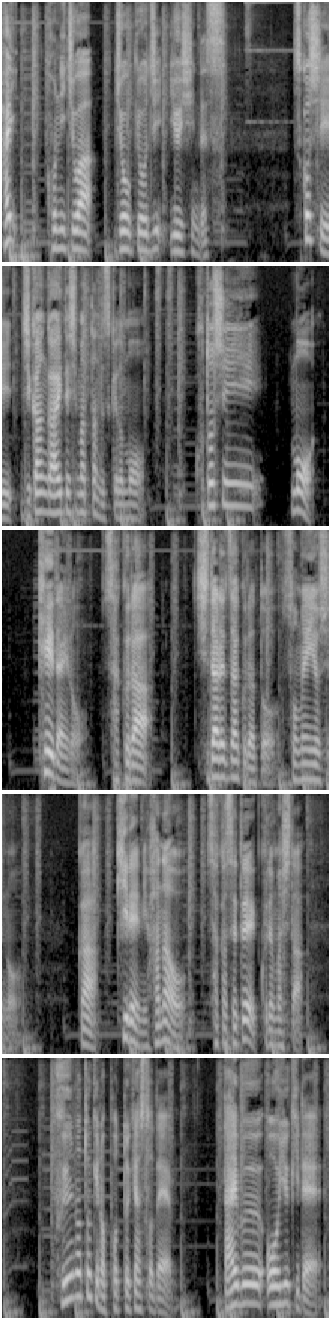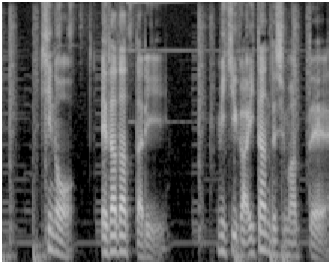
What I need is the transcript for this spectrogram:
はいこんにちは。上京寺ゆいしんです。少し時間が空いてしまったんですけども今年も境内の桜しだれ桜とソメイヨシノが綺麗に花を咲かせてくれました。冬の時のポッドキャストでだいぶ大雪で木の枝だったり幹が傷んでしまって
